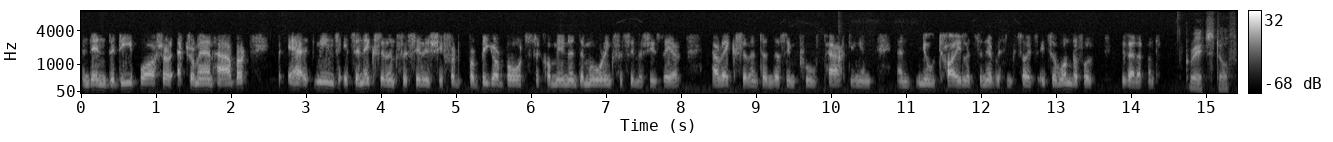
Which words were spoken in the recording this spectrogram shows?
and then the deep water at Dromaan Harbour it means it's an excellent facility for, for bigger boats to come in, and the mooring facilities there are excellent, and there's improved parking and, and new toilets and everything. So it's it's a wonderful development. Great stuff.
